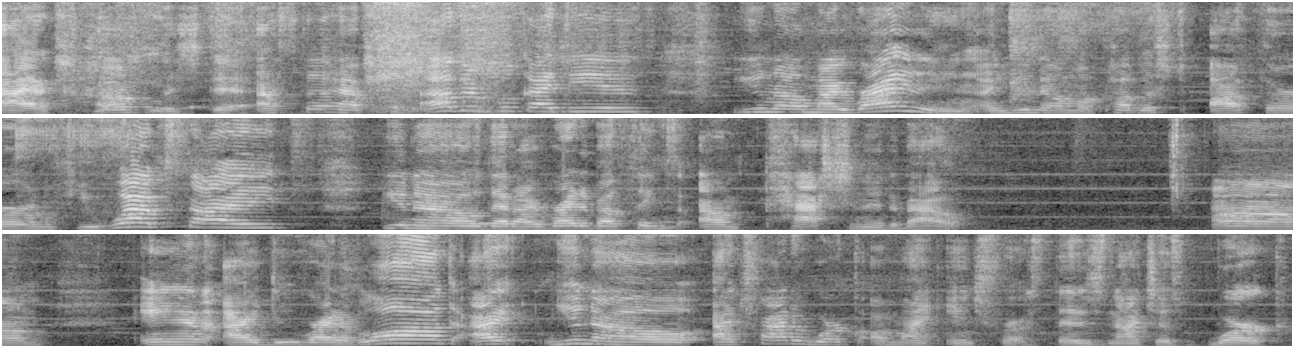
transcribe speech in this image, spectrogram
I accomplished it. I still have other book ideas you know, my writing. You know, I'm a published author on a few websites, you know, that I write about things I'm passionate about. Um, and I do write a blog. I, you know, I try to work on my interests. That is not just work,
